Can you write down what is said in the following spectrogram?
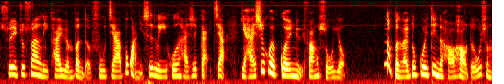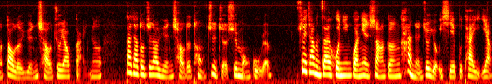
所以就算离开原本的夫家，不管你是离婚还是改嫁，也还是会归女方所有。那本来都规定的好好的，为什么到了元朝就要改呢？大家都知道元朝的统治者是蒙古人，所以他们在婚姻观念上跟汉人就有一些不太一样，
